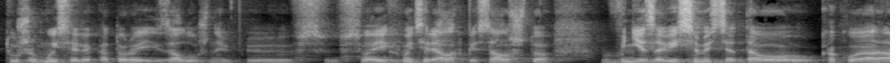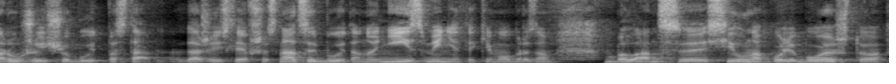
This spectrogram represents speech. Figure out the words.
ту же мысль, о которой и Залужный э, в своих материалах писал, что вне зависимости от того, какое оружие еще будет поставлено, даже если F-16 будет, оно не изменит таким образом баланс э, сил на поле боя, что э,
